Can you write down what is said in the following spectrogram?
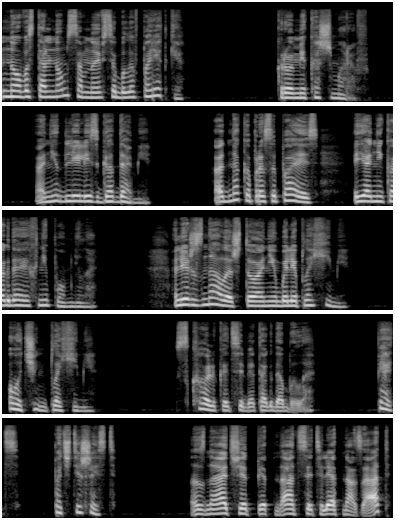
Но в остальном со мной все было в порядке. Кроме кошмаров. Они длились годами. Однако, просыпаясь, я никогда их не помнила. Лишь знала, что они были плохими. Очень плохими. «Сколько тебе тогда было?» «Пять. Почти шесть». «Значит, пятнадцать лет назад?»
